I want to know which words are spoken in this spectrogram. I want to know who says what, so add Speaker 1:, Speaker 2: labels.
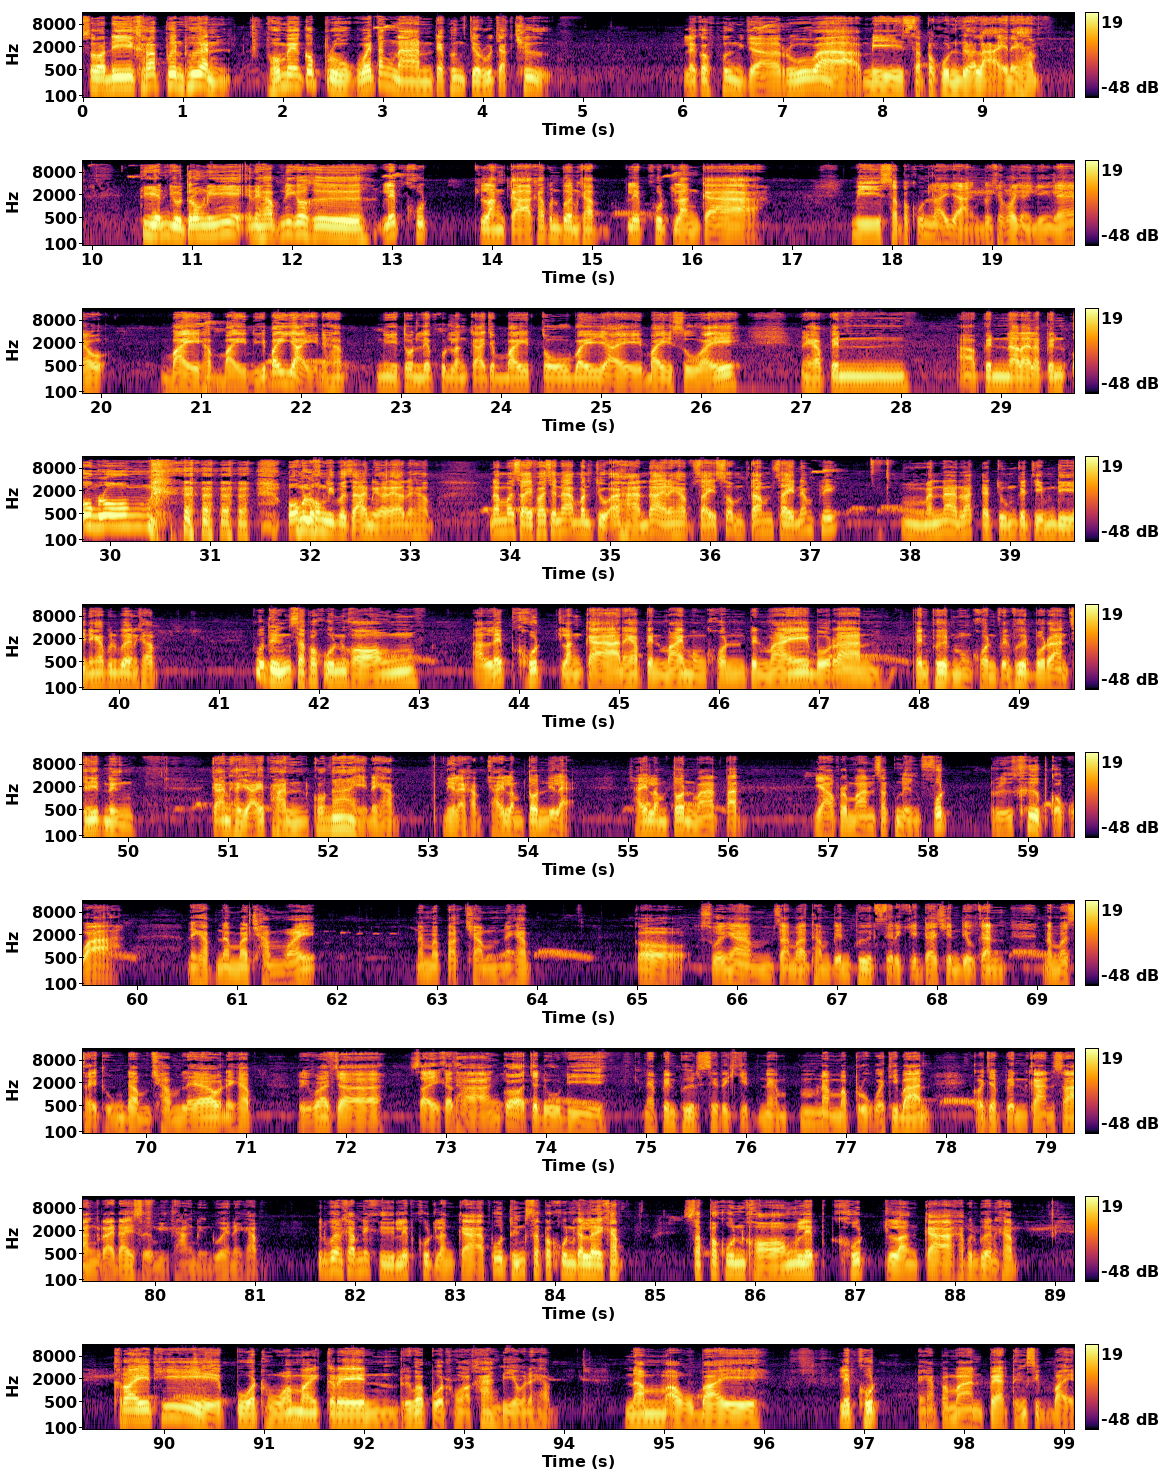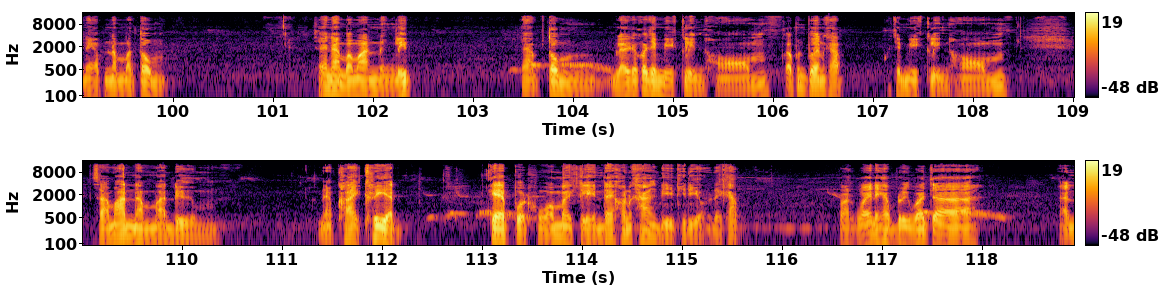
Speaker 1: สวัสดีครับเพื่อนๆ ผมเองก็ปลูกไว้ตั้งนาน แต่เพิ่งจะรู้จักชื่อ แล้วก็เพิ่งจะรู้ว่ามีสรรพคุณเหลือหลายนะครับที่เห็นอยู่ตรงนี้นะครับ นี่ก็คือเล็บคุดลังกาครับเพื่อนๆครับ เล็บคุดลังกา มีสรรพคุณหลายอย่าง โดยเฉพาะอย่างยิ่งแล้ว ใบครับใบดีใบใหญ่นะครับ นี่ต้นเล็บคุดลังกาจะใบโตใบใหญ่ ใบสวยนะครับ เป็น อ่าเป็นอะไรล่ะ เป็นองค์ลง องค์ลงนี่ภาษาเหนือแล้วนะครับนำมาใส่ภาชนะบรรจุอาหารได้นะครับ ใส่ส้มตำใส่น้ำพริก มันน่ารักกระจุ้มกระจิ๋มดีนะครับ เพื่อนๆครับ พูดถึงสรรพคุณของอเล็บคุดลังกานะครับ เป็นไม้มงคล เป็นไม้โบราณ เป็นพืชมงคล เป็นพืชโบราณชนิดหนึ่ง การขยายพันธุ์ก็ง่ายนะครับ นี่แหละครับ ใช้ลำต้นนี่แหละ ใช้ลำต้นมาตัดยาวประมาณสักหนึ่งฟุต หรือคืบกว่าๆนะครับนำมาชำไว้นำมาปักชำนะครับ ก็สวยงามสามารถทำเป็นพืชเศรษฐกิจได้เช่นเดียวกันนำมาใส่ถุงดำชำแล้วนะครับ หรือว่าจะใส่กระถางก็จะดูดีนะเป็นพืชเศรษฐกิจนำนำมาปลูกไว้ที่บ้าน ก็จะเป็นการสร้างรายได้เสริมอีกทางหนึ่งด้วยนะครับเพื่อนๆครับนี่คือเล็บคุดลังกาพูดถึงสรรพคุณกันเลยครับ สรรพคุณของเล็บคุดลังกาครับเพื่อนๆครับ ใครที่ปวดหัวไมเกรน หรือว่าปวดหัวข้างเดียวนะครับนำเอาใบเล็บคุดนะครับประมาณ8ถึง10 ใบนะครับนำมาต้ม ใช้น้ำประมาณ 1 ลิตรนะครับต้มแล้วก็จะมีกลิ่นหอมครับเพื่อนๆครับ ก็จะมีกลิ่นหอม สามารถนำมาดื่มนะครับคลายเครียด แก้ปวดหัวไมเกรนได้ค่อนข้างดีทีเดียวนะครับฝากไว้นะครับ หรือว่าจะ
